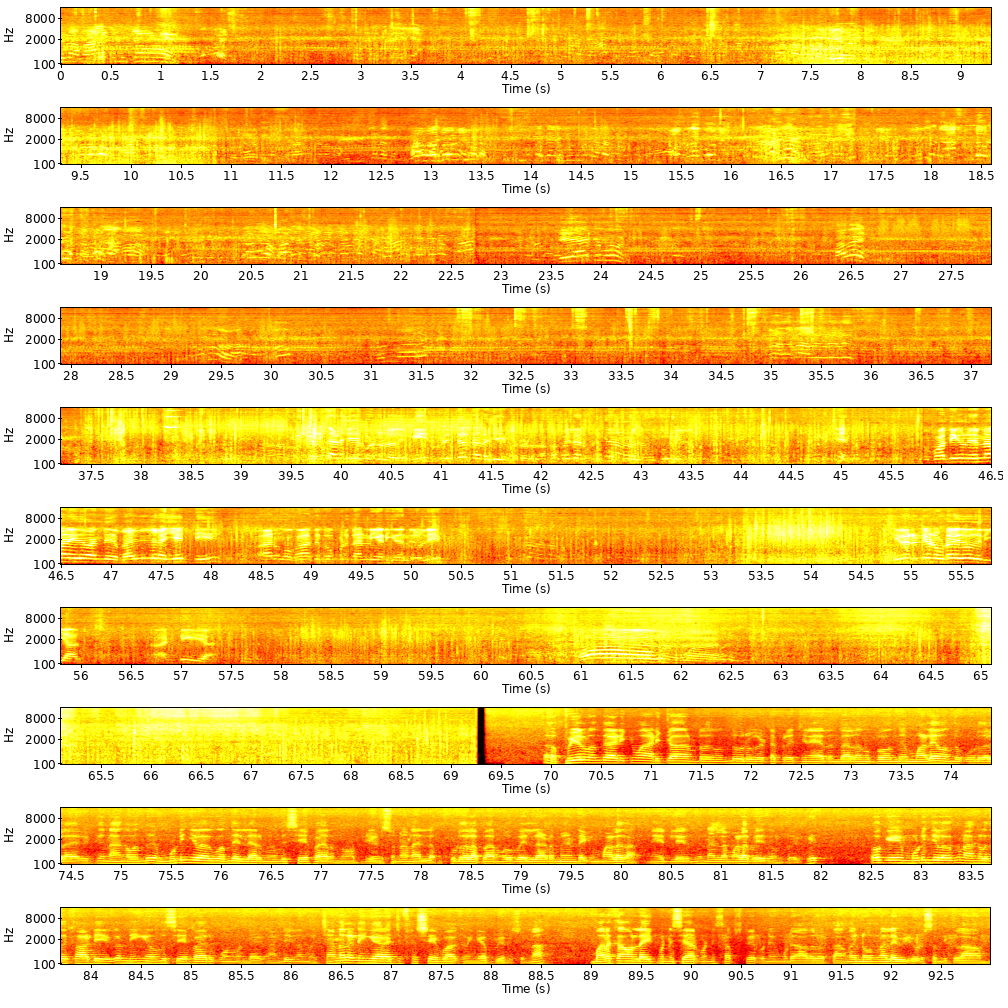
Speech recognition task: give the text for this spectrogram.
una bala como cabrón. தடை செய்யப்பட்டுள்ளது. மீன் பிடித்தால் தடை செய்யப்பட்டுள்ளது. நம்ம போயில பிடிக்கிறாங்க தூண்டில் இப்போ பார்த்தீங்கன்னு சொன்னால் இது வந்து பருத்தித்துறை ஏற்றி பாருங்க காற்றுக்கு எப்படி தண்ணி அடிக்குதுன்னு சொல்லி. சிவர் ரெண்டையோட உடல் ஏதோ தெரியாது. அடியா. ஓ புயல் வந்து அடிக்குமா அடிக்காதுன்றது வந்து ஒரு கட்ட பிரச்சனையாக இருந்தாலும் இப்போ வந்து மழை வந்து கூடுதலாக இருக்குது நாங்கள் வந்து முடிஞ்ச அளவுக்கு வந்து எல்லாருமே வந்து சேஃபாக இருந்தோம் அப்படின்னு சொன்னால் நல்ல கூடுதலாக பாருங்கள் இப்போ எல்லா இடமே இன்றைக்கு மழை தான். நேற்றுலேருந்து நல்ல மழை பெய்துன்றிருக்கு ஓகே முடிஞ்ச அளவுக்கு நாங்கள் இதை காட்டியிருக்கோம். நீங்கள் வந்து சேஃபாக இருக்கணுன்றதுக்காண்டி நம்ம சேனலை நீங்கள் யாராச்சும் ஃபஸ்ட் டைம் பார்க்குறீங்க அப்படின்னு சொன்னால் மறக்காமல் லைக் பண்ணி ஷேர் பண்ணி சப்ஸ்கிரைப் பண்ணி உங்களுடைய ஆதரவு தாங்க. இன்னொரு நல்ல வீடியோட சந்திக்கலாம்.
